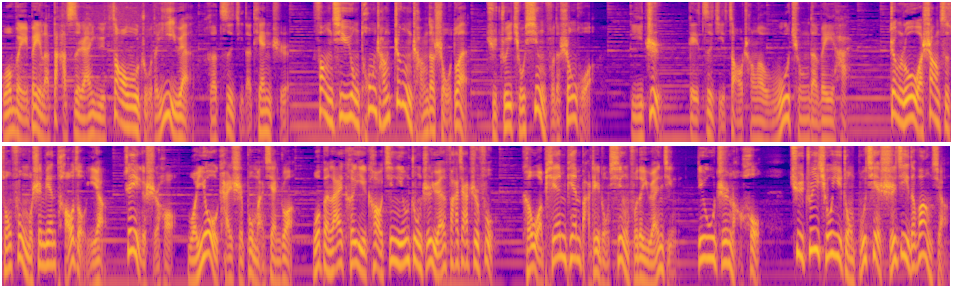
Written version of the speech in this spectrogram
我违背了大自然与造物主的意愿和自己的天职，放弃用通常正常的手段去追求幸福的生活，以致给自己造成了无穷的危害。正如我上次从父母身边逃走一样，这个时候我又开始不满现状。我本来可以靠经营种植园发家致富，可我偏偏把这种幸福的远景丢之脑后，去追求一种不切实际的妄想，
